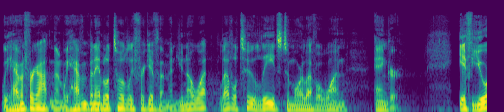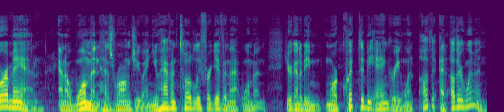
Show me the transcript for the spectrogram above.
We haven't forgotten them. We haven't been able to totally forgive them. And you know what? Level two leads to more level one anger. If you're a man and a woman has wronged you and you haven't totally forgiven that woman, you're going to be more quick to be angry when other, at other women.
